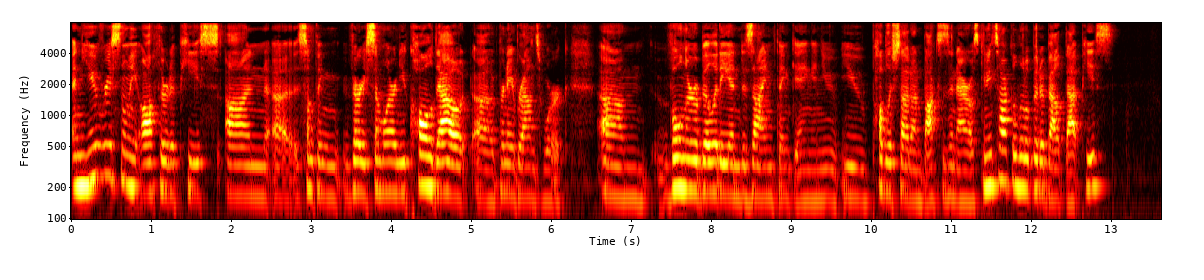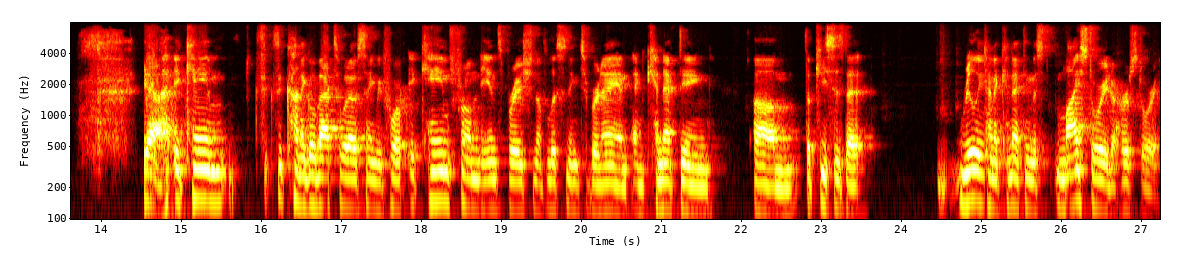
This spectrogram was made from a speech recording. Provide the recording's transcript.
and you recently authored a piece on uh, something very similar, and you called out uh, Brene Brown's work, um, vulnerability and design thinking, and you you published that on Boxes and Arrows. Can you talk a little bit about that piece? Yeah, it came to kind of go back to what I was saying before. It came from the inspiration of listening to Brene and, and connecting um, the pieces that really kind of connecting this my story to her story,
